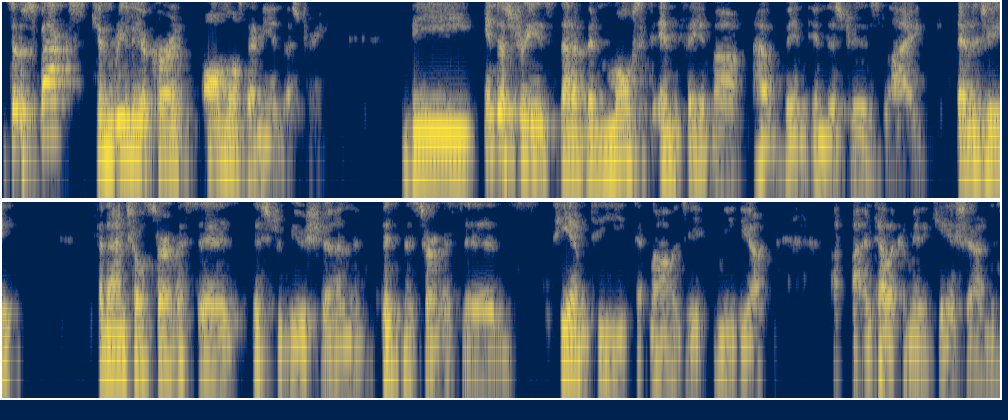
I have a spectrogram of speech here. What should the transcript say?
so SPACs can really occur in almost any industry. The industries that have been most in favor have been industries like energy, financial services, distribution, business services, TMT, technology, media, uh, and telecommunications.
